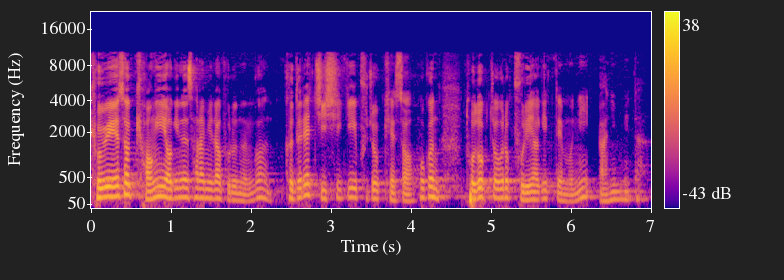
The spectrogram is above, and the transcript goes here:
교회에서 경이 여기는 사람이라 부르는 건 그들의 지식이 부족해서 혹은 도덕적으로 불의하기 때문이 아닙니다.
